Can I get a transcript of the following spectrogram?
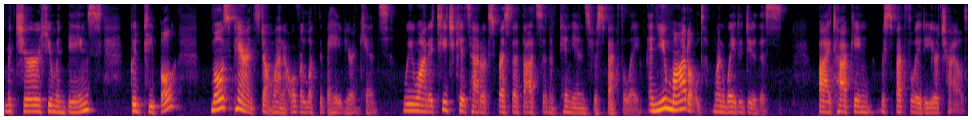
mature human beings, good people, most parents don't want to overlook the behavior in kids. We want to teach kids how to express their thoughts and opinions respectfully. And you modeled one way to do this by talking respectfully to your child.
